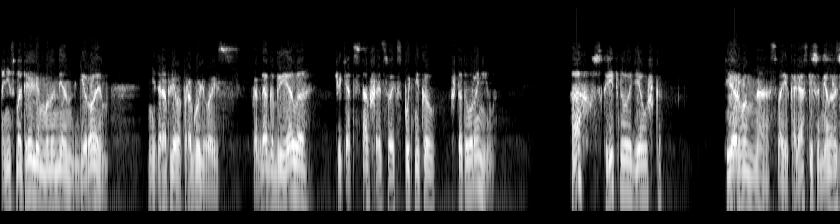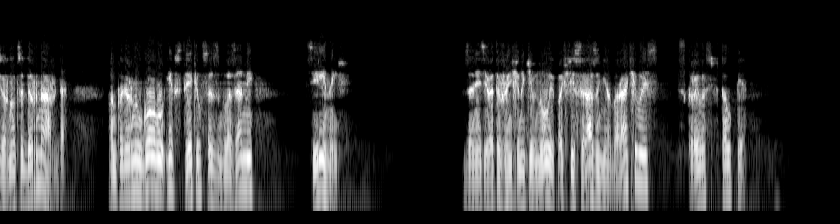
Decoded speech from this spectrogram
Они смотрели монумент героям, неторопливо прогуливаясь, когда Габриэла, чуть отставшая от своих спутников, что-то уронила. «Ах!» — вскрикнула девушка. Первым на своей коляске сумел развернуться Бернардо. Он повернул голову и встретился с глазами с. Заметив это, женщина кивнула и, почти сразу не оборачиваясь, скрылась в толпе.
